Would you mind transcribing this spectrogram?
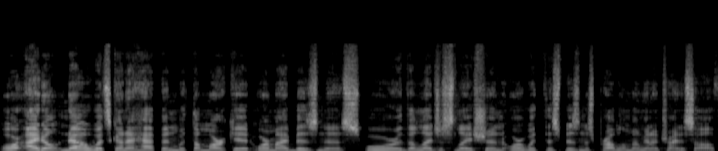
Or I don't know what's going to happen with the market or my business or the legislation or with this business problem I'm going to try to solve?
